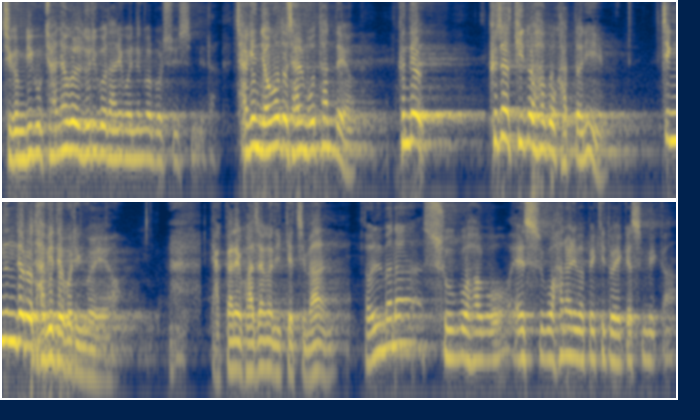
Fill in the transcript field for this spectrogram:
지금 미국 전역을 누리고 다니고 있는 걸 볼 수 있습니다. 자기는 영어도 잘 못한대요. 근데 그저 기도하고 갔더니 찍는 대로 답이 돼버린 거예요. 약간의 과장은 있겠지만 얼마나 수고하고 애쓰고 하나님 앞에 기도했겠습니까?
